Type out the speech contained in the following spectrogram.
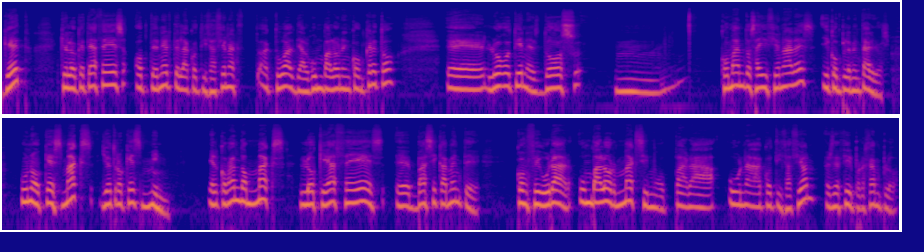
get, que lo que te hace es obtenerte la cotización actual de algún valor en concreto. Eh, luego tienes dos mm, comandos adicionales y complementarios uno que es max y otro que es min. El comando max lo que hace es eh, básicamente configurar un valor máximo para una cotización, es decir, por ejemplo,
